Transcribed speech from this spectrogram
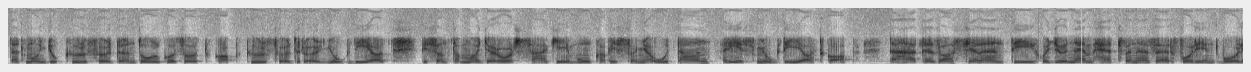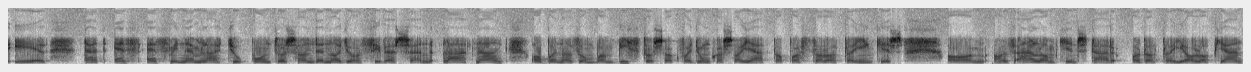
Tehát mondjuk külföldön dolgozott, kap külföldről nyugdíjat, viszont a magyarországi munkaviszonya után résznyugdíjat kap. Tehát ez azt jelenti, hogy ő nem 70 ezer forintból él. Tehát ezt, ezt mi nem látjuk pontosan, de nagyon szívesen látnánk. Abban azonban biztosak vagyunk a saját tapasztalataink és a, az államkincstár adatai alapján,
